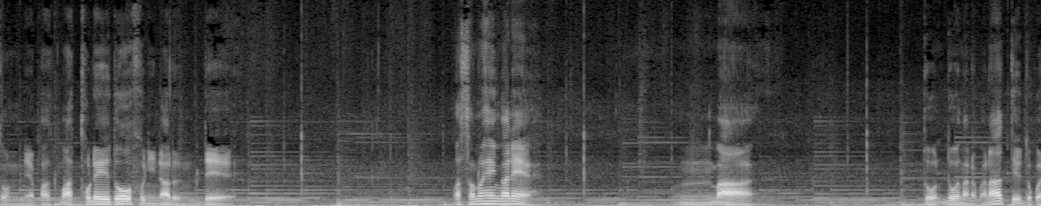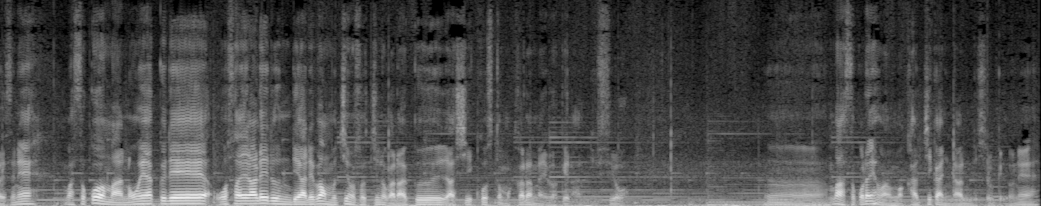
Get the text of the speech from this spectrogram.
とねやっぱ、まあ、トレードオフになるんで、まあ、その辺がね、うん、まあどどうなのかなっていうところですね。まあ、そこはまあ農薬で抑えられるんであればもちろんそっちの方が楽だしコストもかからないわけなんですよ。うんまあそこら辺はまあ価値観になるんでしょうけどね。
